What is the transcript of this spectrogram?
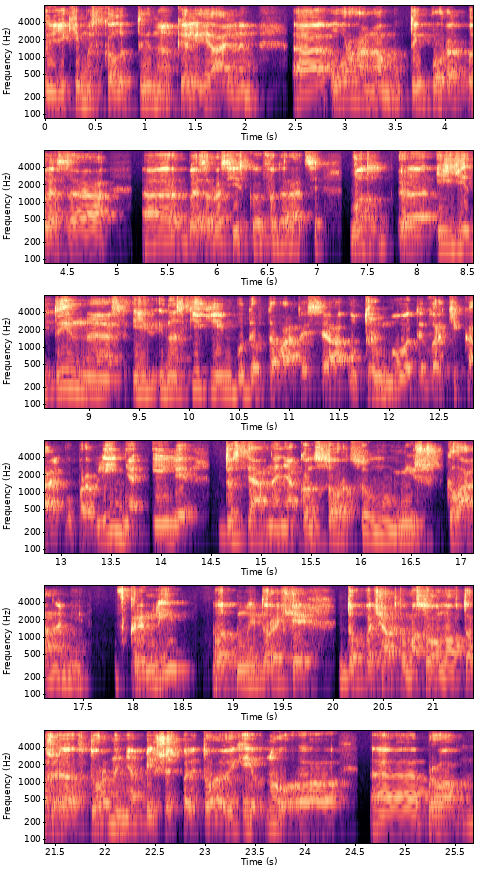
якимось колективним колегіальним е, органом типу Радбеза, е, Радбеза Російської Федерації. От е, і єдине, і, і наскільки їм буде вдаватися утримувати вертикаль управління і досягнення консорціуму між кланами в Кремлі. От ми, до речі, до початку масового е, вторгнення більшість політологів ну, е, про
